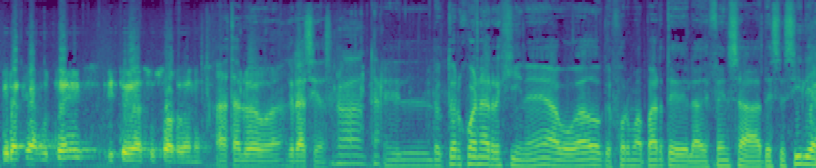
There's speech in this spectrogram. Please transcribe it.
Gracias a ustedes y estoy a sus órdenes. Hasta luego, eh. gracias. El doctor Juana Regina, eh, abogado que forma parte de la defensa de Cecilia.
